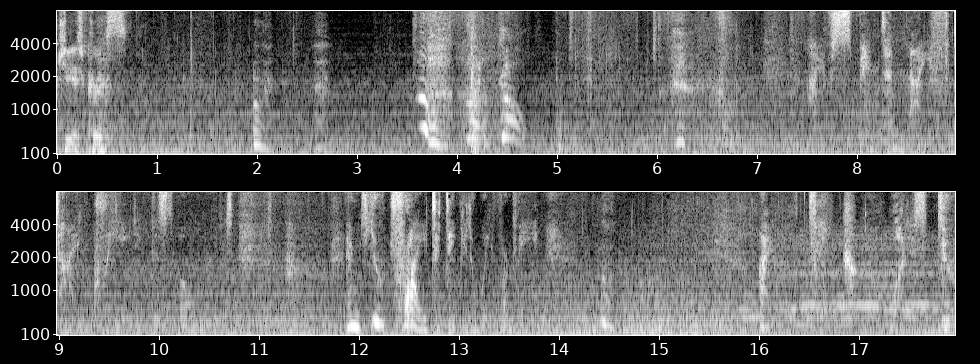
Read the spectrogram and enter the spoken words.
Cheers, Chris. And you try to take it away from me. I will take what is due.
